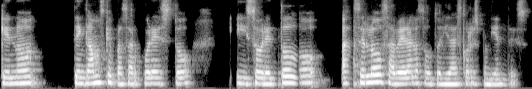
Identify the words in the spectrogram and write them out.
que no tengamos que pasar por esto y sobre todo hacerlo saber a las autoridades correspondientes.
